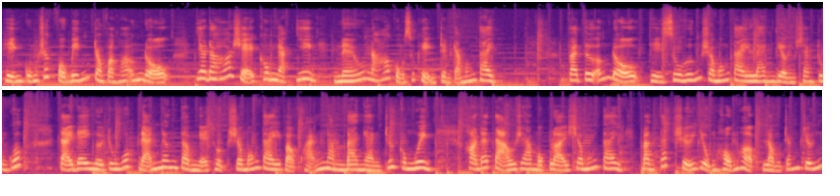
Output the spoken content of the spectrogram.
hiện cũng rất phổ biến trong văn hóa Ấn Độ. Do đó sẽ không ngạc nhiên nếu nó cũng xuất hiện trên cả móng tay. Và từ Ấn Độ thì xu hướng sơn móng tay lan dần sang Trung Quốc. Tại đây người Trung Quốc đã nâng tầm nghệ thuật sơn móng tay vào khoảng năm 3000 trước công nguyên. Họ đã tạo ra một loại sơn móng tay bằng cách sử dụng hỗn hợp lòng trắng trứng,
